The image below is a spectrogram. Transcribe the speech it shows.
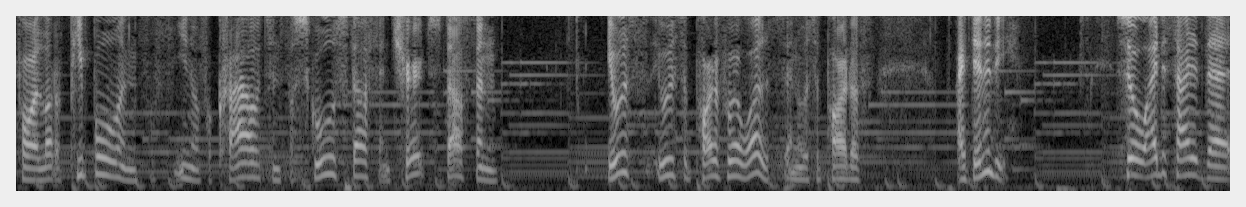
for a lot of people and for, you know for crowds and for school stuff and church stuff and it was it was a part of who I was and it was a part of identity. So I decided that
